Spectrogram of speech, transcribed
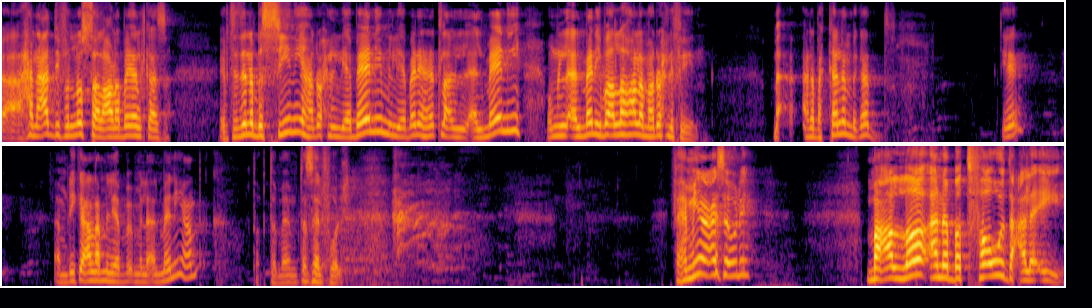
هنعدي في النص على العربية الكذا. ابتدينا بالصيني هنروح للياباني من الياباني هنطلع للألماني ومن الألماني بقى الله أعلم هنروح لفين. ما أنا بتكلم بجد. إيه؟ أمريكا اعلى من, الياب... من الألماني عندك؟ طب تمام أنت زي الفل. فاهمين أنا عايز أقول إيه؟ مع الله أنا بتفاوض على إيه؟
